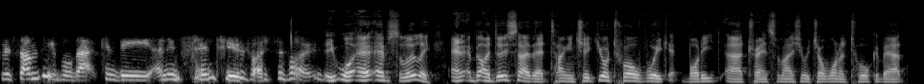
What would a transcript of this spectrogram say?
for some people that can be an incentive, I suppose. It, well, absolutely. And I do say that tongue in cheek. Your 12 week body uh, transformation, which I want to talk about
